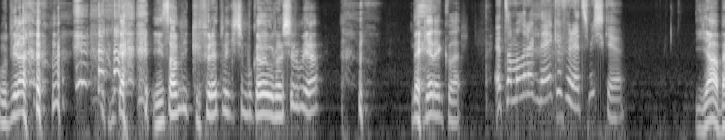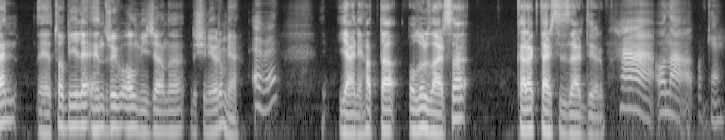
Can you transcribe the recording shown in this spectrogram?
Bu biraz bu kadar... insan bir küfür etmek için bu kadar uğraşır mı ya? ne gerek var? E tam olarak neye küfür etmiş ki? Ya ben e, Toby ile Andrew olmayacağını düşünüyorum ya. Evet. Yani hatta olurlarsa karaktersizler diyorum. Ha ona okey.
